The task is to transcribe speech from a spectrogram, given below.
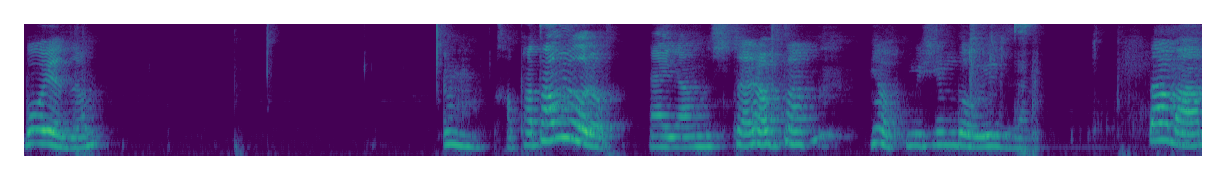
Boyadım. Hmm, Kapatamıyorum. Ha, yanlış taraftan yapmışım da o yüzden. Tamam.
